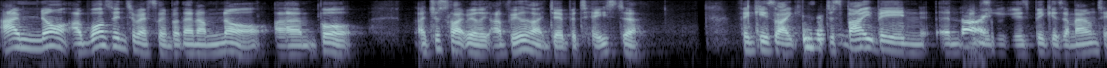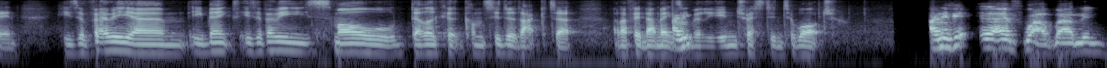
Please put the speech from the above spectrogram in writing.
I'm not. I was into wrestling, but then I'm not. Um, but I just like really, I really like Dave Bautista. I think he's like, despite being an absolutely as big as a mountain, he's a very um, he makes he's a very small, delicate, considered actor, and I think that makes and him really interesting to watch. And if, if well, I mean,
